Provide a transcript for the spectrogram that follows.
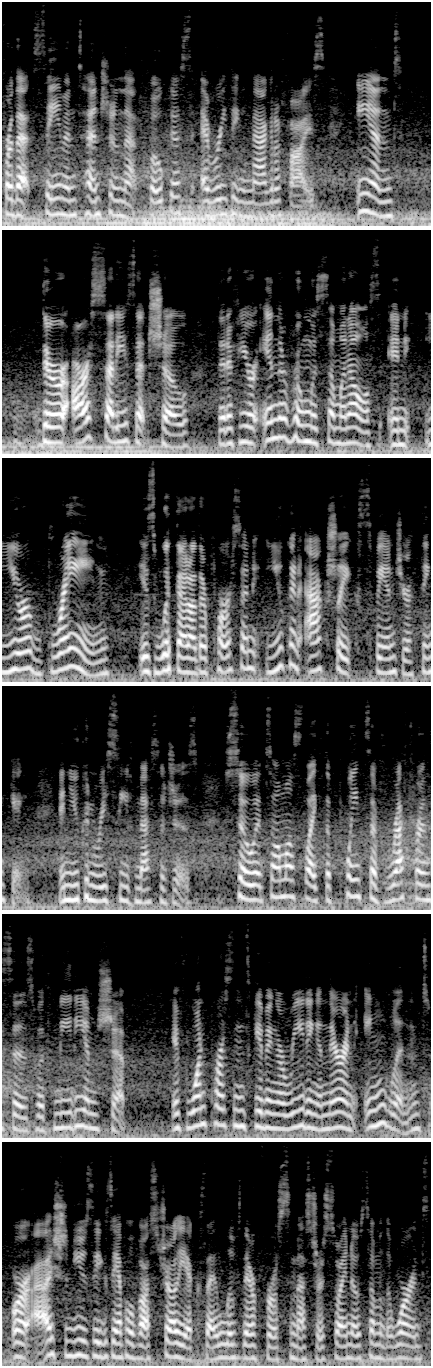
for that same intention, that focus, everything magnifies. And there are studies that show that if you're in the room with someone else and your brain is with that other person, you can actually expand your thinking and you can receive messages. So it's almost like the points of references with mediumship. If one person's giving a reading and they're in England, or I should use the example of Australia because I lived there for a semester, so I know some of the words,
